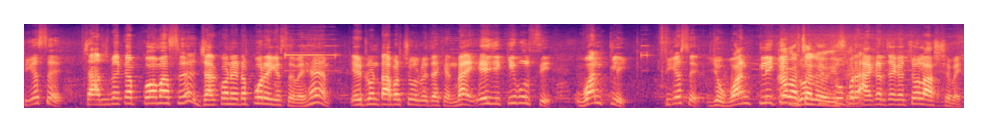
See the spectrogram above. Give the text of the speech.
ঠিক আছে? চার্জ ব্যাকআপ কম আছে যার কারণে এটা পড়ে গেছে ভাই হ্যাঁ? এই ড্রোনটা আবার চলবে দেখেন ভাই এই যে কি বলছি ওয়ান ক্লিক ঠিক আছে? যে ওয়ান ক্লিকে। উপরে আগের জায়গায় চলে আসছে ভাই।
